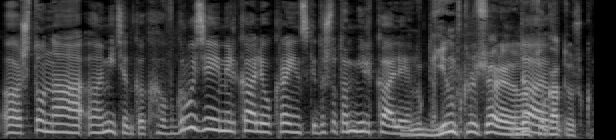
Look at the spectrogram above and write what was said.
э, что на э, митингах в Грузии мелькали украинские, да что там мелькали. Ну, гимн включали да, на всю катушку.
